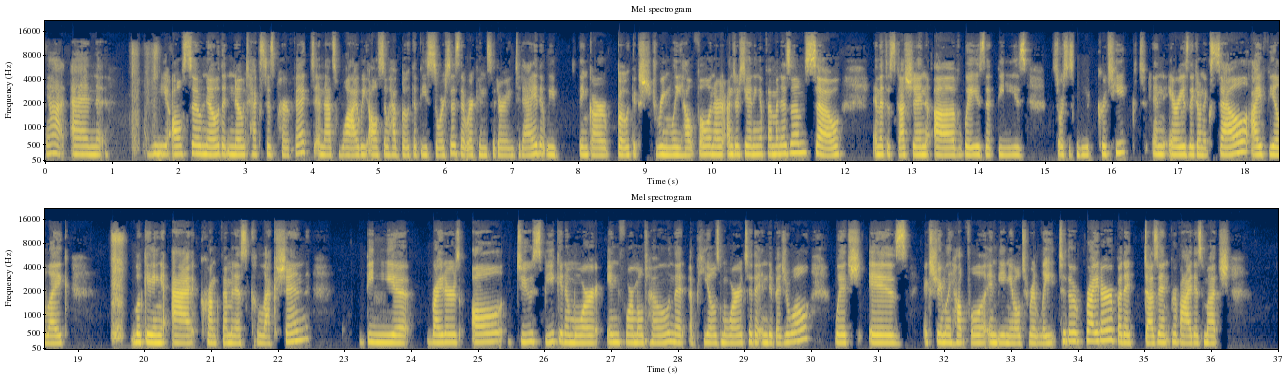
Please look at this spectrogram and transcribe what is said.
Yeah. And we also know that no text is perfect, and that's why we also have both of these sources that we're considering today that we think are both extremely helpful in our understanding of feminism. So, in the discussion of ways that these sources can be critiqued in areas they don't excel, I feel like looking at Crunk Feminist Collection, the writers all do speak in a more informal tone that appeals more to the individual, which is extremely helpful in being able to relate to the writer, but it doesn't provide as much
